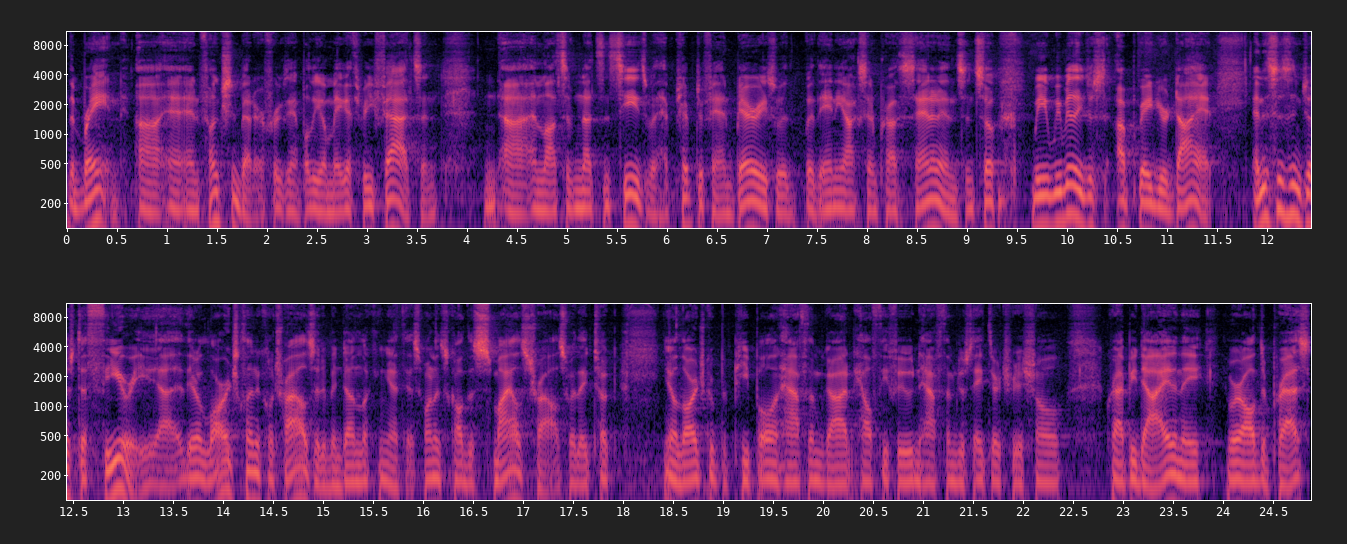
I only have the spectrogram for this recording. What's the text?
the brain uh, and, and, function better. For example, the omega three fats and uh, and lots of nuts and seeds with tryptophan, berries with with antioxidant prostaglandins, and so we we really just upgrade your diet. And this isn't just a theory. Uh, there are large clinical trials that have been done looking at this. One is called the SMILES trials, where they took you know a large group of people and half of them got healthy food and half of them just ate their traditional crappy diet and they were all depressed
